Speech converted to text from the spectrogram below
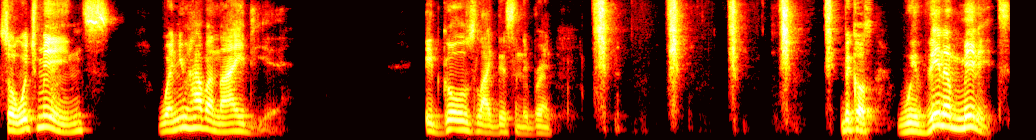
So, which means when you have an idea, it goes like this in the brain because within a minute,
